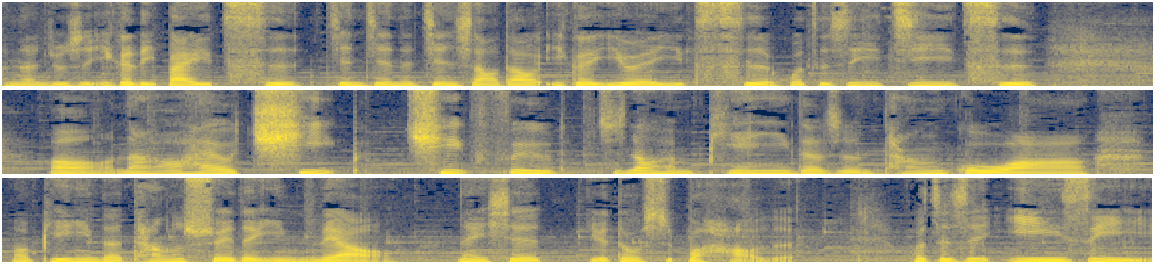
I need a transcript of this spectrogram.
可能就是一个礼拜一次，渐渐的减少到一个月一次，或者是一季一次。哦，然后还有 cheap cheap food，是那种很便宜的，什么糖果啊，然后便宜的糖水的饮料，那些也都是不好的。或者是 easy，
